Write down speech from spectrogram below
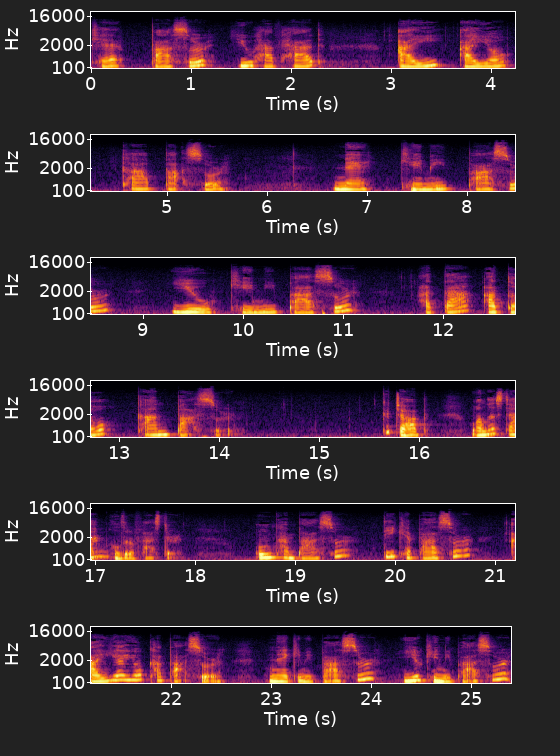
ke pasur, you have had. Ai ajo ka. Ne kemi pasur, ju keni pasur. Ata ato kan pasur. Good job. One last time, a little faster. Un kam pasur, ti ke pasur, ai ajo ka. Ne kemi pasur, ju keni pasur.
